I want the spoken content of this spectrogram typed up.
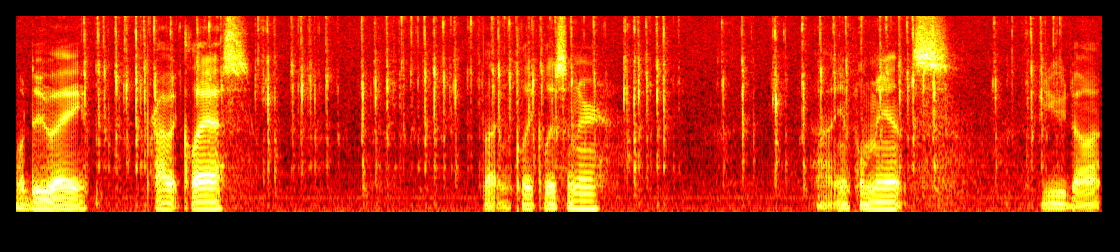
we'll do a private class button click listener uh, implements view dot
